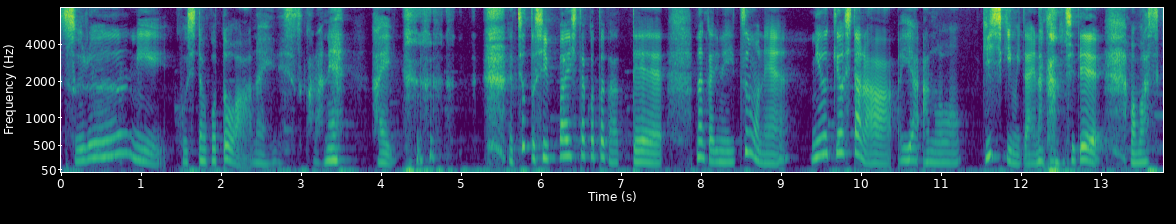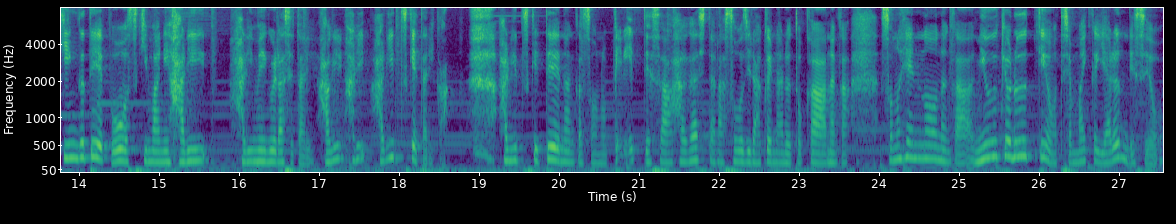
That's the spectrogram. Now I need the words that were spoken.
するに越したことはないですからね。はい。ちょっと失敗したことがあってなんかねいつもね入居したらいやあの儀式みたいな感じで、まあ、マスキングテープを隙間に貼り、張り巡らせたり、貼り、貼り、貼り付けたりか。貼り付けてなんかそのペリってさ剥がしたら掃除楽になるとかなんかその辺のなんか入居ルーティンを私は毎回やるんですよ。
